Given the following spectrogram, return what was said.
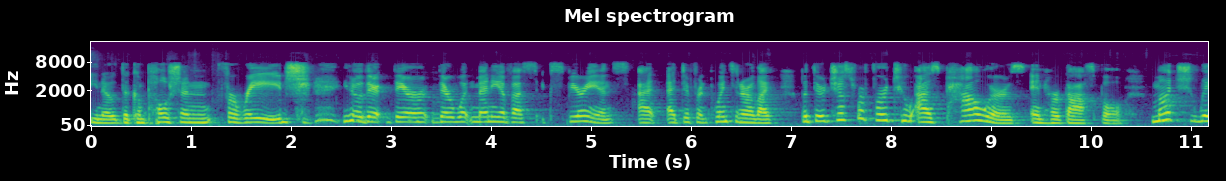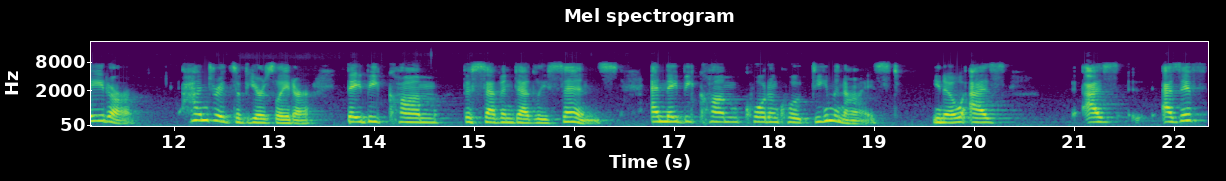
you know the compulsion for rage you know they're they're mm-hmm. they're what many of us experience at, at different points in our life but they're just referred to as powers in her gospel much later hundreds of years later they become the seven deadly sins and they become quote unquote demonized you know as as as if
